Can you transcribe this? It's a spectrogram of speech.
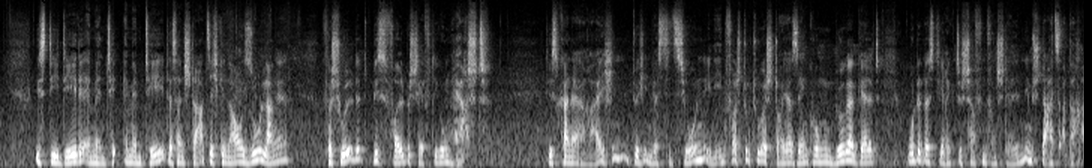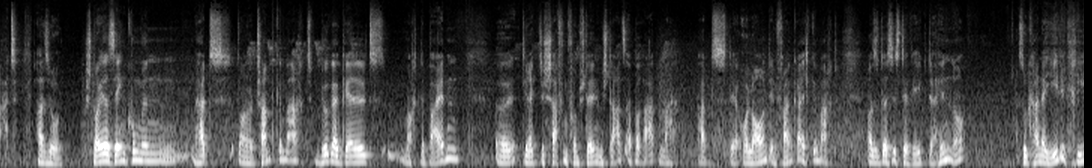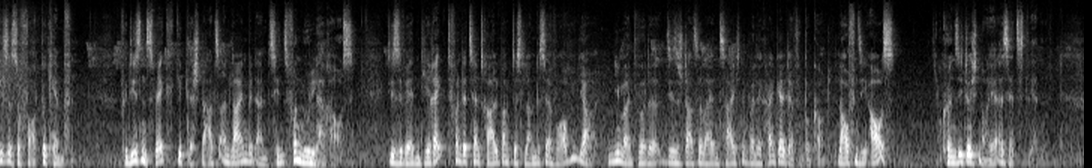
ist die Idee der MMT, dass ein Staat sich genau so lange verschuldet, bis Vollbeschäftigung herrscht. Dies kann er erreichen durch Investitionen in Infrastruktur, Steuersenkungen, Bürgergeld oder das direkte Schaffen von Stellen im Staatsapparat. Also Steuersenkungen hat Donald Trump gemacht, Bürgergeld machte Biden, äh, direktes Schaffen von Stellen im Staatsapparat hat der Hollande in Frankreich gemacht. Also das ist der Weg dahin. Ne? So kann er jede Krise sofort bekämpfen. Für diesen Zweck gibt er Staatsanleihen mit einem Zins von Null heraus. Diese werden direkt von der Zentralbank des Landes erworben. Ja, niemand würde diese Staatsanleihen zeichnen, weil er kein Geld dafür bekommt. Laufen sie aus, können sie durch neue ersetzt werden.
